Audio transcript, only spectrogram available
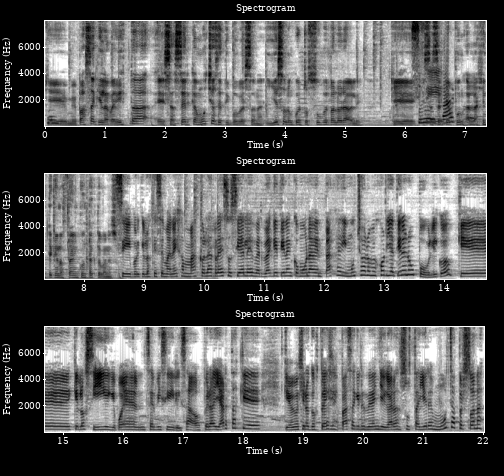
que me pasa que la revista eh, se acerca mucho a ese tipo de personas y eso lo encuentro súper valorable que, se acerque a la gente que no está en contacto con eso. Sí, porque los que se manejan más con las redes sociales, verdad que tienen como una ventaja y muchos a lo mejor ya tienen un público que, que los sigue, que pueden ser visibilizados. Pero hay hartas que, que me imagino que a ustedes les pasa que les deben llegar a sus talleres muchas personas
